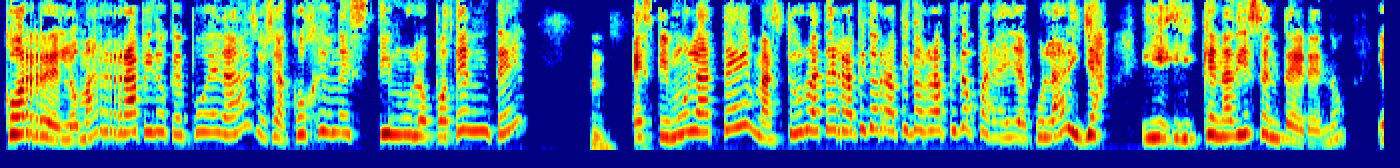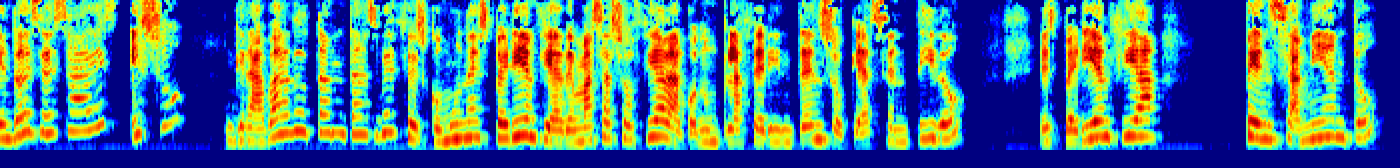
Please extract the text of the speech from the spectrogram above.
corre lo más rápido que puedas, o sea, coge un estímulo potente, mm. estimúlate, mastúrbate rápido, rápido, rápido para eyacular y ya, y, y, que nadie se entere, ¿no? Y entonces esa es, eso grabado tantas veces como una experiencia, además asociada con un placer intenso que has sentido, experiencia, pensamiento,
